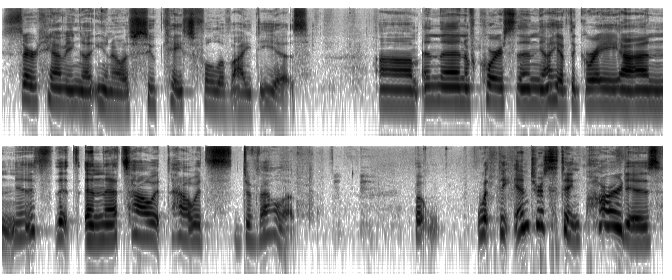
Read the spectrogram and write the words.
start having a you know a suitcase full of ideas. Um, and then of course then I have the gray on, it's, it's, and that's how it how it's developed. But what the interesting part is,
